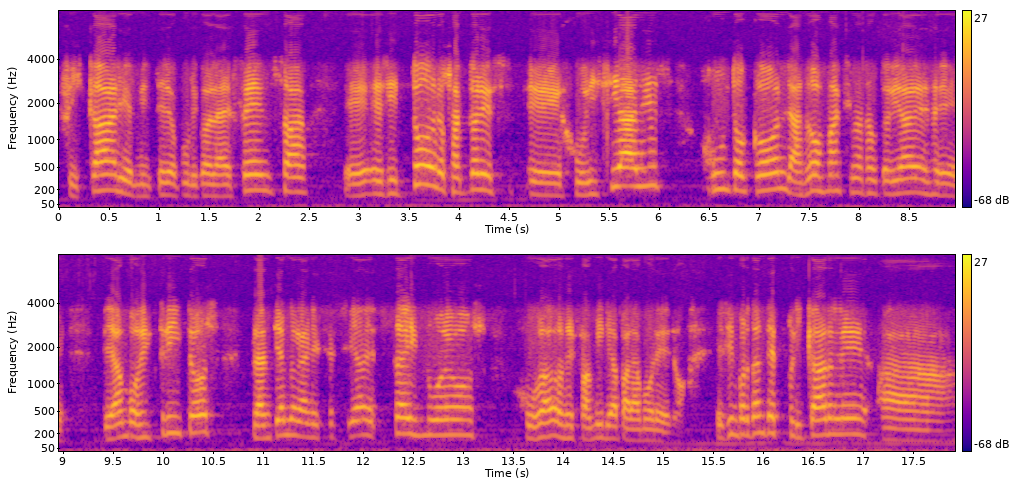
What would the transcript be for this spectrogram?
Fiscal y el Ministerio Público de la Defensa, eh, es decir, todos los actores eh, judiciales, junto con las dos máximas autoridades de, ambos distritos, planteando la necesidad de seis nuevos juzgados de familia para Moreno. Es importante explicarle a,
